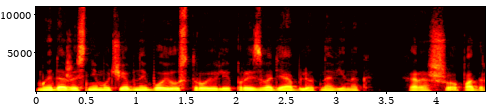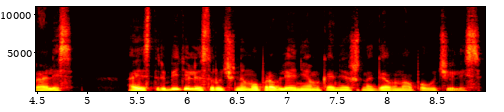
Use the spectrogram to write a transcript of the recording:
Мы даже с ним учебный бой устроили, производя облет новинок. Хорошо подрались. А истребители с ручным управлением, конечно, говно получились.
